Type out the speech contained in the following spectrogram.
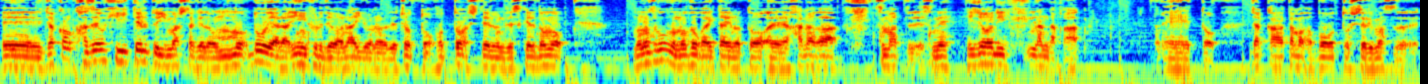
えー若干風邪をひいてると言いましたけども、どうやらインフルではないようなので、ちょっとほっとはしてるんですけれども、ものすごく喉が痛いのと、えー鼻が詰まってですね、非常になんだか、えーっと、若干頭がぼーっとしております。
